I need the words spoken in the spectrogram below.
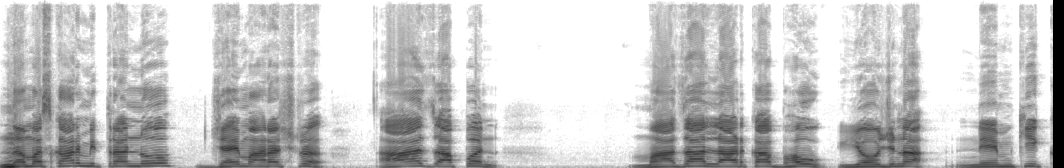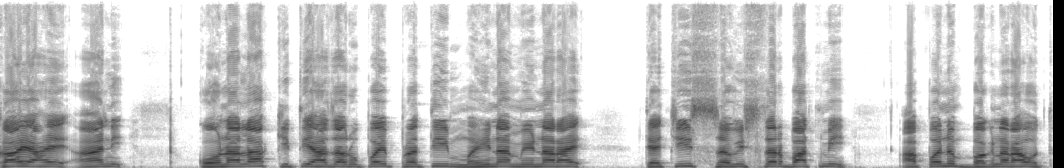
नमस्कार मित्रांनो जय महाराष्ट्र. आज आपण माझा लाडका भाऊ योजना नेमकी काय आहे आणि कोणाला किती हजार रुपये प्रति महिना मिळणार आहे त्याची सविस्तर बातमी आपण बघणार आहोत.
